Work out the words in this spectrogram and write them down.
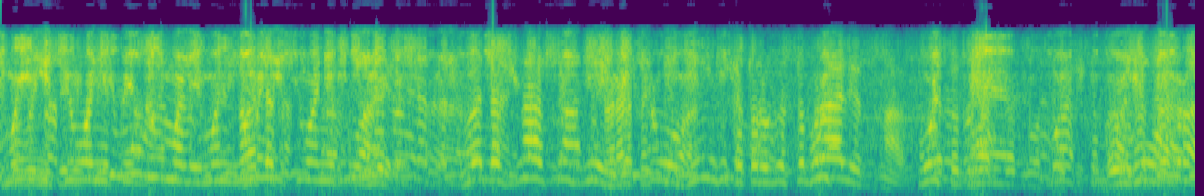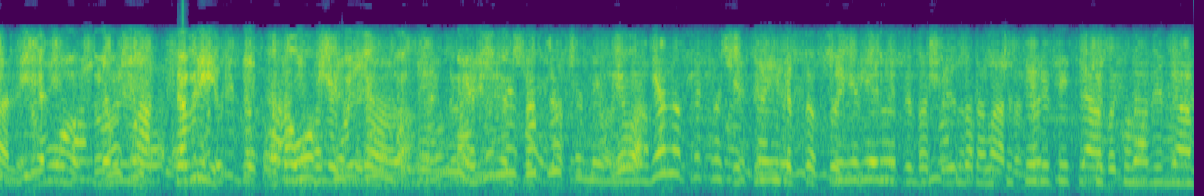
хотите. Мы ничего не придумали, мы, но мы ничего не платим. Но это же наши деньги, это те деньги, которые вы собрали с нас. Пусть это вы не собрали. Шаврит, это общество. Я, например, считаю, что если бюджета там 4 тисячі з половиною,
